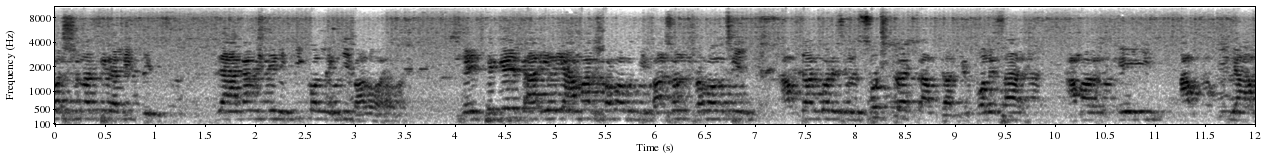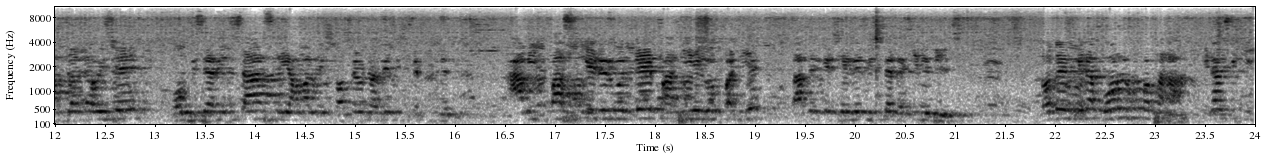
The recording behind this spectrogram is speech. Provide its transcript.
দর্শনার্থীরা লিখতে যে আগামী দিনে কি করলে কি ভালো হয়? সেই থেকে এই আমার সভাপতি বাসন সভাপতি আবদার করেছিল ছোট্ট একটা আবদার যে বলে, স্যার, আমার এই যে আবদারটা হয়েছে অফিসার ইনচার্জ এই আমাদের সতেরোটা রেজিস্টার কিনে দিন আমি পাঁচ মিনিটের মধ্যে পাঠিয়ে লোক পাঠিয়ে তাদেরকে সেই রেজিস্টারটা কিনে দিয়েছি। তবে এটা বড় কথা না, এটা হচ্ছে কি?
